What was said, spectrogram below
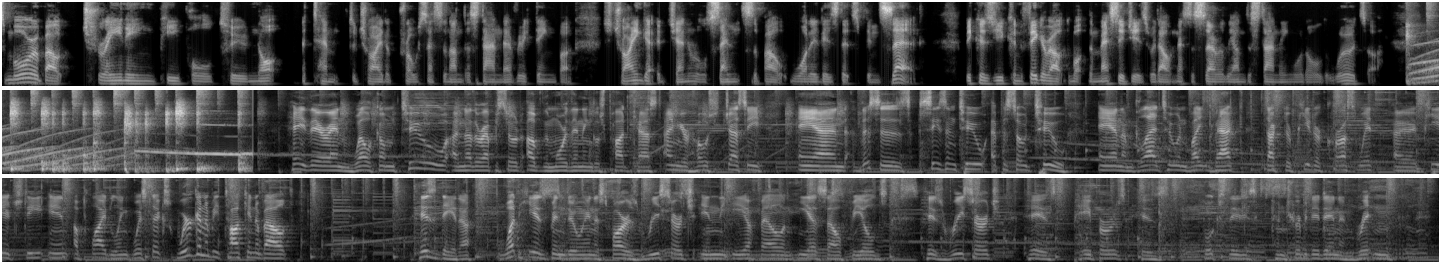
It's more about training people to not attempt to try to process and understand everything, but to try and get a general sense about what it is that's been said. Because you can figure out what the message is without necessarily understanding what all the words are. Hey there, and welcome to another episode of the More Than English podcast. I'm your host, Jesse, and this is season two, episode two. And I'm glad to invite back Dr. Peter Crosthwaite, a PhD in applied linguistics. We're going to be talking about his data, what he has been doing as far as research in the EFL and ESL fields, his research, his papers, his books that he's contributed in and written,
